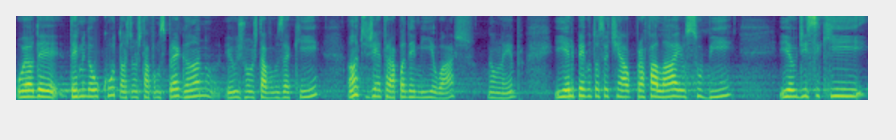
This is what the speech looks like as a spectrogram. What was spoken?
O Helder terminou o culto, nós não estávamos pregando, eu e o João estávamos aqui, antes de entrar a pandemia, eu acho, não lembro. E ele perguntou se eu tinha algo para falar, eu subi e eu disse que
